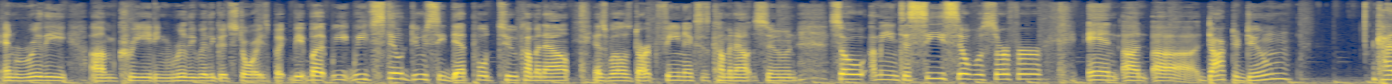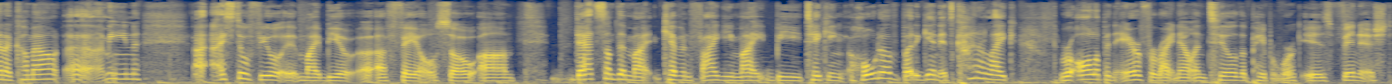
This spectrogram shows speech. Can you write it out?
and really um, creating really really good stories. But but we we still do see Deadpool two coming out out, as well as Dark Phoenix is coming out soon. So, I mean, to see Silver Surfer and uh, uh, Doctor Doom kind of come out, uh, I mean, I, I, still feel it might be a, a fail. So um, that's something my Kevin Feige might be taking hold of. But again, it's kind of like we're all up in the air for right now until the paperwork is finished.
